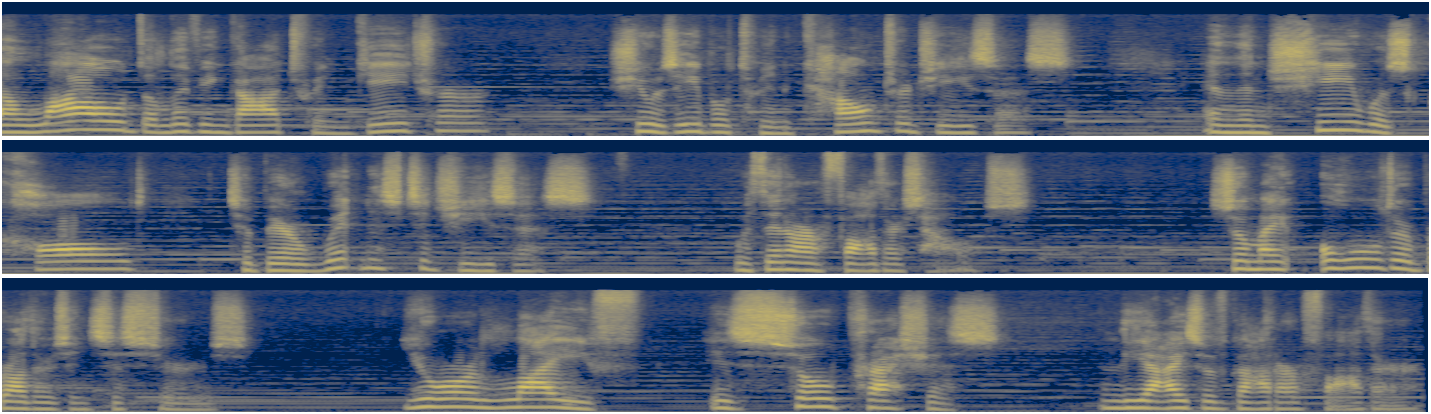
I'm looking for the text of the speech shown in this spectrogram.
allowed the living God to engage her, she was able to encounter Jesus. And then she was called to bear witness to Jesus within our Father's house. So, my older brothers and sisters, your life is so precious in the eyes of God our Father.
